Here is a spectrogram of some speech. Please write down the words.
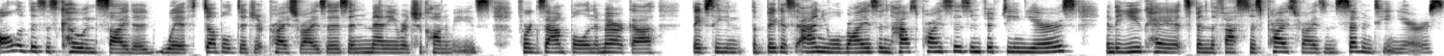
All of this has coincided with double digit price rises in many rich economies. For example, in America, They've seen the biggest annual rise in house prices in 15 years. In the UK, it's been the fastest price rise in 17 years.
